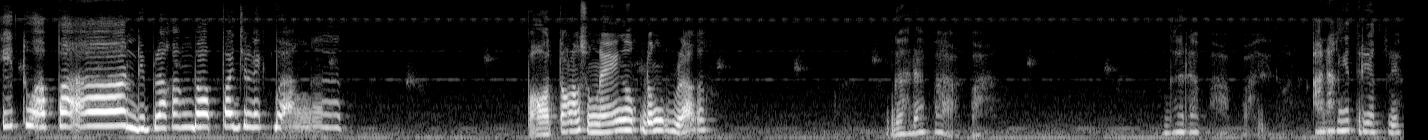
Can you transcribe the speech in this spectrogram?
itu apaan? Di belakang bapak jelek banget. Pak Otong langsung nengok dong ke belakang. Nggak ada apa-apa. Nggak ada apa-apa gitu. Anaknya teriak-teriak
